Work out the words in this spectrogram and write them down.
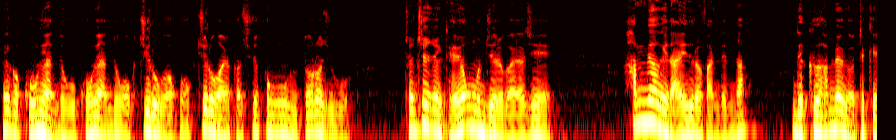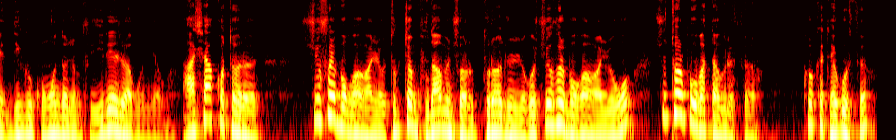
그러니까 공이 안 되고 공이 안 되고 억지로 가고 억지로 가니까 슛 성공률 떨어지고 전체적인 대형 문제를 봐야지 한 명이 나이 들어서 안 된다? 근데 그 한 명이 어떻게 리그 공헌도 점수 1위를 하고 있냐고. 아시아 쿼터를 슛을 보강하려고 득점 부담을 줄- 들어주려고 슛을 보강하려고 슈터를 뽑았다 그랬어요. 그렇게 되고 있어요?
